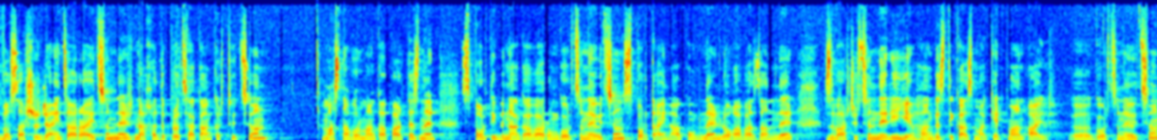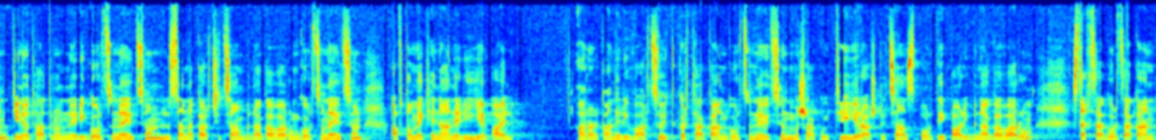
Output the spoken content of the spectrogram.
զբոսաշրջային ծառայություններ, նախադպրոցական կրթություն, մասնավորման կապարտեզներ, սպորտի բնագավառում գործունեություն, սպորտային ակումբներ, լողավազաններ, զվարճությունների եւ հանգստի կազմակերպման այլ գործունեություն, կինոթատրոնների գործունեություն, լուսանկարչության բնագավառում գործունեություն, ավտոմեքենաների եւ այլ առարկաների վարձույթ, կրթական գործունեություն մշակույթի, երաժշտության, սպորտի, բարի բնագավառում, ստեղծագործական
